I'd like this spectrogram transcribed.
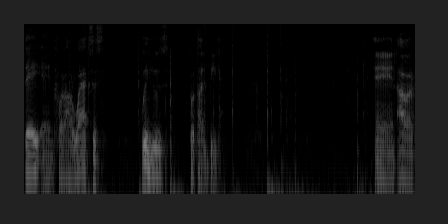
day, and for our y-axis we'll use total bill. And our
